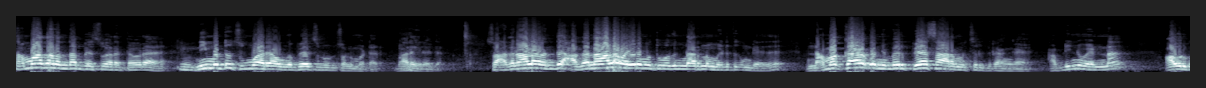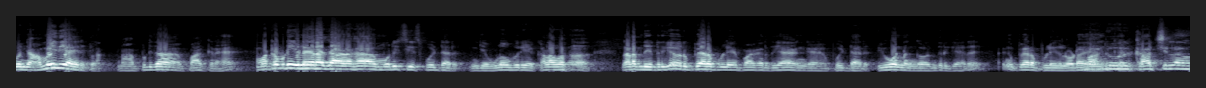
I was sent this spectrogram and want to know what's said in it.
சமாதானம் தான் பேசுவாரே தவிர நீ மட்டும் சும்மா அவங்க பேசணும்னு சொல்ல மாட்டார் பாரதி ராஜா ஸோ அதனால வந்து அதனால வைரமுத்து ஒதுங்கினாருன்னு நம்ம எடுத்துக்க முடியாது. நமக்காக கொஞ்சம் பேர் பேச ஆரம்பிச்சிருக்கிறாங்க அப்படின்னு வேணா அவர் கொஞ்சம் அமைதியாக இருக்கலாம். நான் அப்படி தான் பார்க்குறேன் மற்றபடி இளையராஜா அழகாக மொரிசியஸ் போயிட்டார். இங்கே இவ்வளோ பெரிய கலவரம் நடந்துகிட்டு இருக்கு. ஒரு பேரப்பிள்ளையை பார்க்கறதுக்காக அங்கே போயிட்டார். யுவன் அங்கே வந்திருக்காரு. அங்கே பேரப்பிள்ளைகளோட அங்க ஒரு காட்சியெல்லாம்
